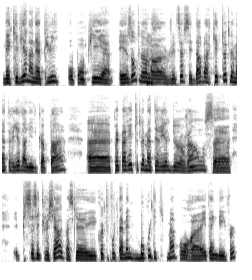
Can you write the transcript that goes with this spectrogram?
mais qui viennent en appui aux pompiers. euh, et eux autres, là, leur objectif, c'est d'embarquer tout le matériel dans l'hélicoptère, euh, préparer tout le matériel d'urgence. euh, et puis ça, c'est crucial parce que, écoute, il faut que tu amènes beaucoup d'équipements pour euh, éteindre des feux.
